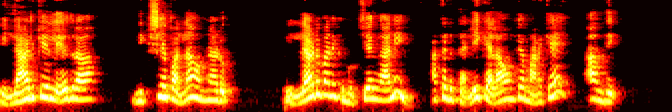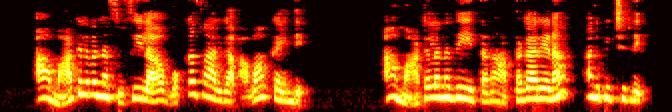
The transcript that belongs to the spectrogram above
పిల్లాడికే లేదురా నిక్షేపంలా ఉన్నాడు. పిల్లాడు మనకి ముఖ్యంగాని అతడి తల్లికి ఎలా ఉంటే మనకే? అంది. ఆ మాటలు విన్న సుశీల ఒక్కసారిగా అవాక్కైంది. ఆ మాటలన్నది తన అత్తగారేనా? అనిపించింది.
